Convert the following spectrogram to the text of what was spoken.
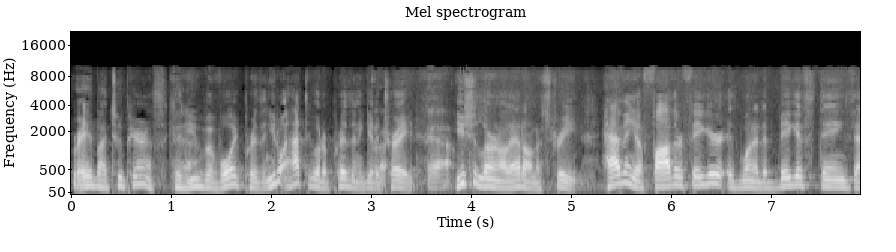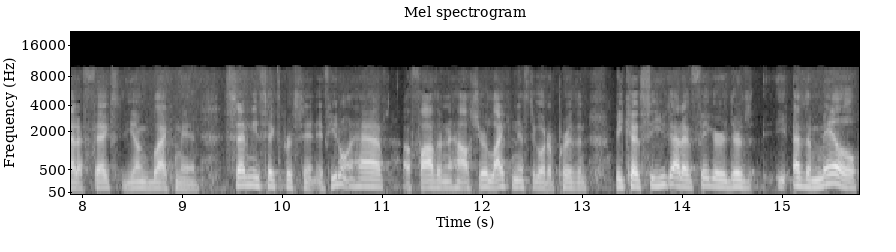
Raised by two parents because you avoid prison. You don't have to go to prison to get a trade. Yeah. You should learn all that on the street. Having a father figure is one of the biggest things that affects young black men. 76%. If you don't have a father in the house, you're likeness to go to prison because, see, you got to figure there's, as a male,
